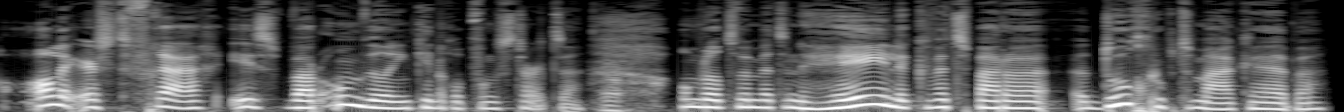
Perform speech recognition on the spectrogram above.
allereerste vraag is, waarom wil je een kinderopvang starten? Ja. Omdat we met een hele kwetsbare doelgroep te maken hebben.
